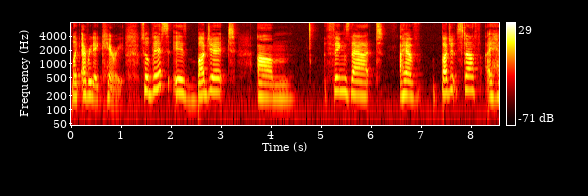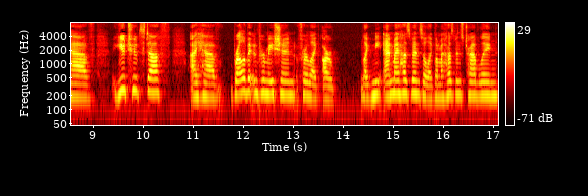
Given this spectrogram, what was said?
like everyday carry. So this is budget um, things that I have budget stuff, I have YouTube stuff, I have relevant information for like our like me and my husband. So like when my husband's traveling,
